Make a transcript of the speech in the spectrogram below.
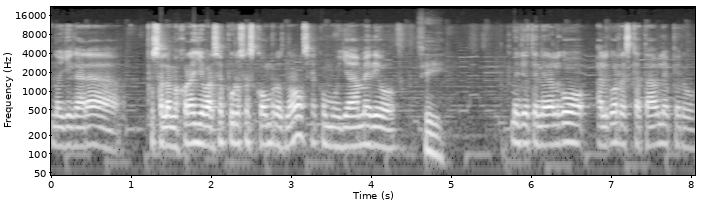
no llegar a. Pues a lo mejor a llevarse puros escombros, ¿no? O sea, como ya medio. Sí. medio tener algo, algo rescatable, pero.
